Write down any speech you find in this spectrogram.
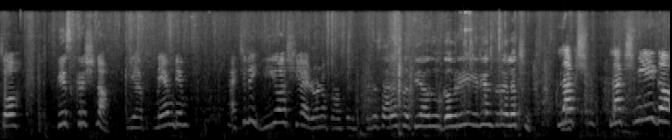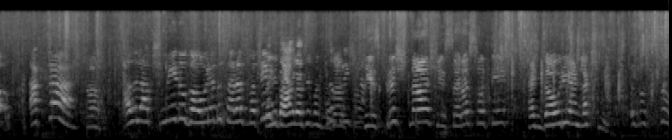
So, he's Krishna. We have named him. Actually, he or she, I don't know properly. ಇದು ಸರಸ್ವತಿ ಅದು ಗೌರಿ ಇದು ಎಂತದ ಲಕ್ಷ್ಮಿ ಲಕ್ಷ್ಮಿ ಲಕ್ಷ್ಮಿ ಗೌ ಅಕ್ಕ Ah. ಅದು ಲಕ್ಷ್ಮಿದು ಗೌರಿದು ಸರಸ್ವತಿ ಸರಿ ಬಾಗ್ಲಾಸಿ ಪಂಚ So, he is Krishna, she is Saraswati, and Gauri and Lakshmi. ಇದು ಸು-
